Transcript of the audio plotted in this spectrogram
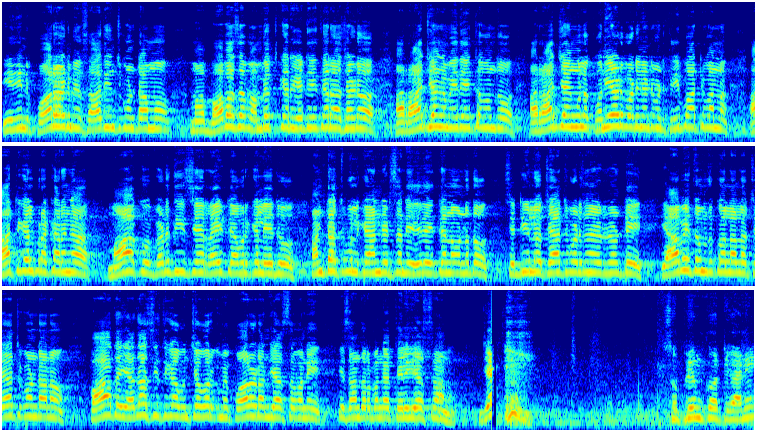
దీన్ని పోరాడి మేము సాధించుకుంటాము. మా బాబాసాహెబ్ అంబేద్కర్ ఏదైతే రాశాడో ఆ రాజ్యాంగం ఏదైతే ఉందో ఆ రాజ్యాంగంలో కొనియాడబడినటువంటి త్రీ పార్టీ వన్ ఆర్టికల్ ప్రకారంగా మాకు విడదీసే రైట్ ఎవరికీ లేదు. అన్టచబుల్ క్యాండిడేట్స్ అని ఏదైతే ఉన్నదో షెడ్యూల్లో చేర్చబడినటువంటి యాభై తొమ్మిది కులాల్లో చేర్చకుండాను పాత యథాస్థితిగా ఉంచే వరకు మేము పోరాటం చేస్తామని ఈ సందర్భంగా తెలియజేస్తున్నాను. సుప్రీంకోర్టు కానీ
